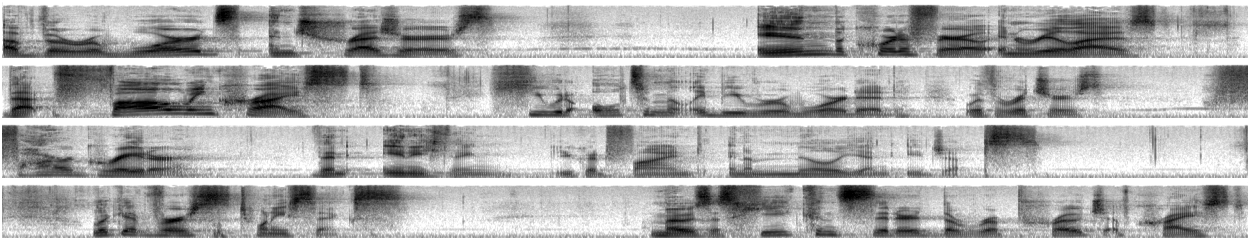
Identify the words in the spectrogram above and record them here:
of the rewards and treasures in the court of Pharaoh and realized that following Christ, he would ultimately be rewarded with riches far greater than anything you could find in a million Egypts. Look at verse 26. Moses, he considered the reproach of Christ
